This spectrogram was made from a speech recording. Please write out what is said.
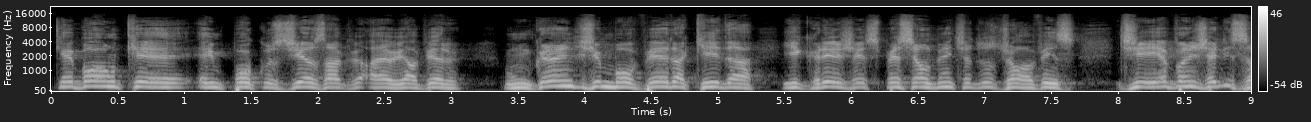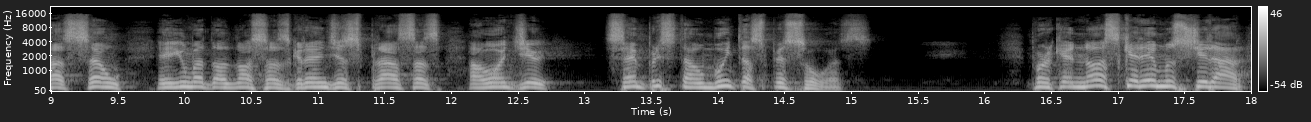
Que bom que em poucos dias vai haver um grande mover aqui da igreja, especialmente dos jovens, de evangelização em uma das nossas grandes praças, aonde sempre estão muitas pessoas. Porque nós queremos tirar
